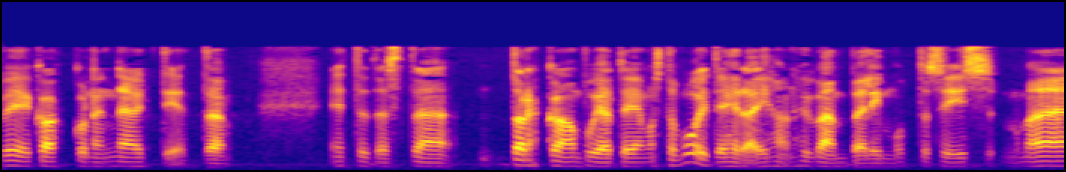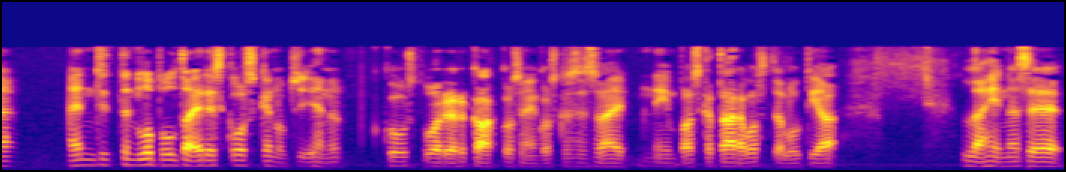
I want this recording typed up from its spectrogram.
V2 näytti, että, että tästä tarkkaampujateemasta voi tehdä ihan hyvän pelin, mutta siis mä en sitten lopulta edes koskenut siihen Ghost Warrior 2, koska se sai niin paskat arvostelut ja lähinnä se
